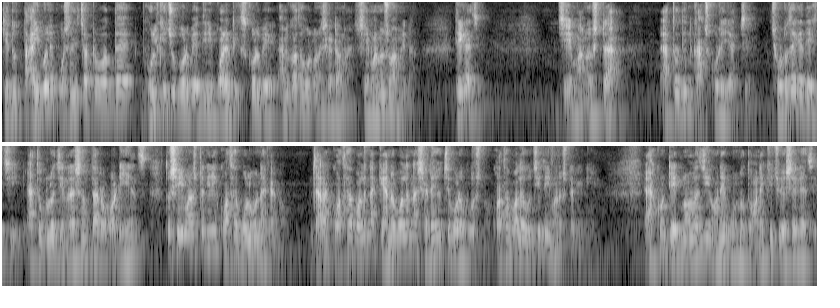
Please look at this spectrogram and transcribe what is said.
কিন্তু তাই বলে প্রসেনজিৎ চট্টোপাধ্যায় ভুল কিছু করবে, তিনি পলিটিক্স করবে, আমি কথা বলব না, সেটা না সেই মানুষও আমি না। ঠিক আছে? যে মানুষটা এতদিন কাজ করে যাচ্ছে, ছোট থেকে দেখছি, এতগুলো জেনারেশন তার অডিয়েন্স তো সেই মানুষটাকে নিয়ে কথা বলব না কেন? যারা কথা বলে না, কেন বলে না, সেটাই হচ্ছে বড় প্রশ্ন। কথা বলা উচিত এই মানুষটাকে নিয়ে। এখন টেকনোলজি অনেক উন্নত, অনেক কিছু এসে গেছে।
